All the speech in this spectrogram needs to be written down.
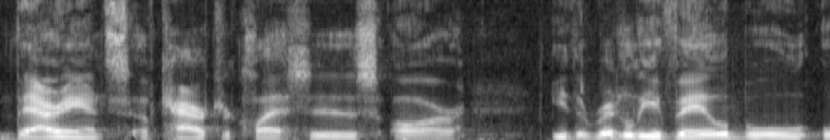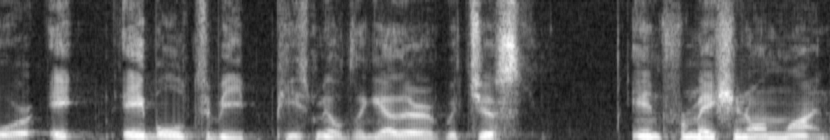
variants of character classes are either readily available or able to be piecemealed together with just information online.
